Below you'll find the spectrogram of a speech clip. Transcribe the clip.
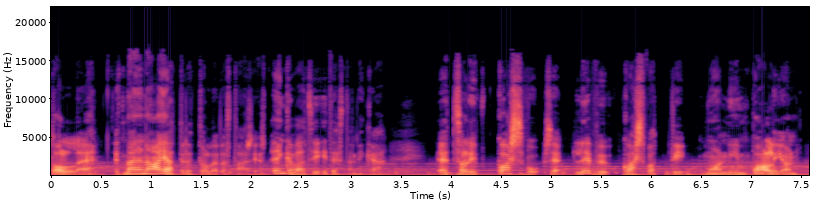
tolleen. Että mä en enää ajattele tolleen tästä asiasta, enkä välttämättä itsestänikään. Että se oli kasvu, se levy kasvatti mua niin paljon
